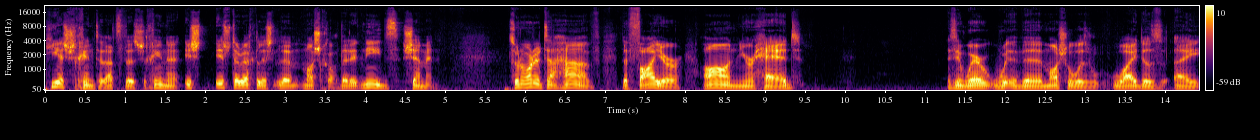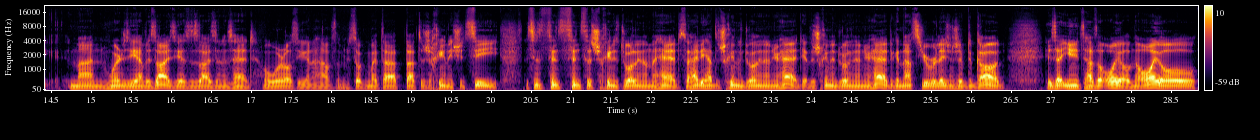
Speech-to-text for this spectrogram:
Here Shechinta, that's the Shechina, Ishtarech Mashcha, that it needs Shemin. So, in order to have the fire on your head, is in where the marshal was. Why does a man? Where does he have his eyes? He has his eyes on his head. Well, where else are you going to have them? He's talking about that. That the shekhinah You should see since since since the shekhinah is dwelling on the head. So how do you have the shekhinah dwelling on your head? You have the shekhinah dwelling on your head, and that's your relationship to God. Is that you need to have the oil, and the oil,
